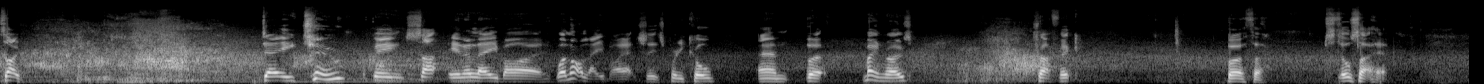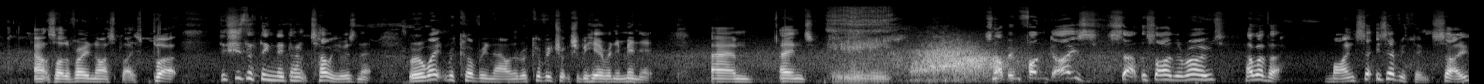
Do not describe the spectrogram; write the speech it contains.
So, day two being sat in a lay-by. Well, not a lay-by actually, it's pretty cool. Um, but main road, traffic, Bertha, still sat here outside a very nice place. But this is the thing they don't tell you, isn't it? We're awaiting recovery now, and the recovery truck should be here any minute. Um, and it's not been fun, guys. Sat at the side of the road. However, mindset is everything. So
